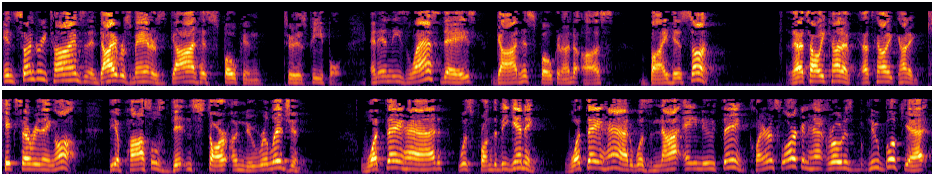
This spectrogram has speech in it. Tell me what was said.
in sundry times and in divers manners, God has spoken to his people. And in these last days, God has spoken unto us by his Son. That's how he kind of that's how he kind of kicks everything off. The apostles didn't start a new religion. What they had was from the beginning. What they had was not a new thing. Clarence Larkin hadn't wrote his new book yet,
